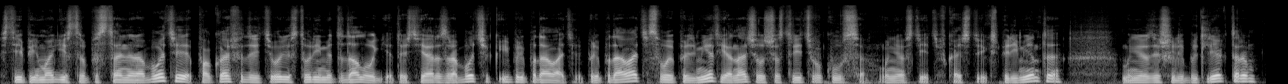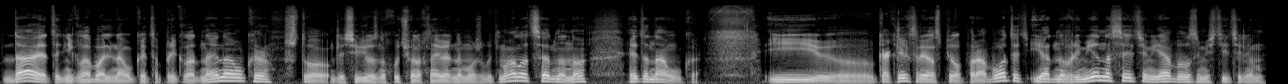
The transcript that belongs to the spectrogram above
степень магистра по социальной работе по кафедре теории истории и методологии. То есть я разработчик и преподаватель. Преподавать свой предмет я начал еще с третьего курса в университете в качестве эксперимента мне разрешили быть лектором. Да, это не глобальная наука, это прикладная наука, что для серьезных ученых, наверное, может быть мало ценно, но это наука. И э, как лектор я успел поработать, и одновременно с этим я был заместителем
